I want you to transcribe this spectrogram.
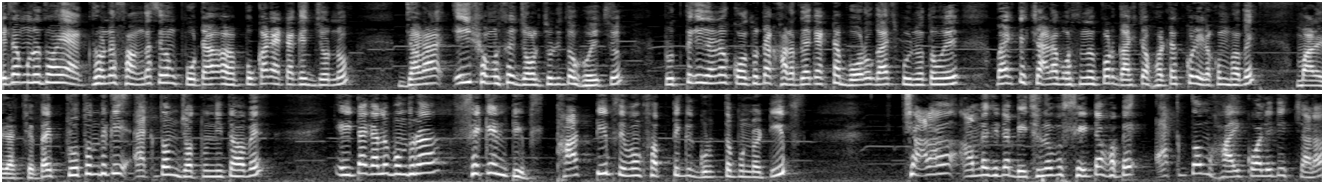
এটা মূলত হয় এক ধরনের ফাঙ্গাস এবং পোটা পোকার অ্যাটাকের জন্য। যারা এই সমস্যায় জর্জরিত হয়েছে, প্রত্যেকে জানো কতটা খারাপ লাগে একটা বড় গাছ পরিণত হয়ে বা একটা চারা বসানোর পর গাছটা হঠাৎ করে এরকমভাবে মারা যাচ্ছে। তাই প্রথম থেকেই একদম যত্ন নিতে হবে। এইটা গেল বন্ধুরা সেকেন্ড টিপস থার্ড টিপস এবং সবথেকে গুরুত্বপূর্ণ টিপস চারা আমরা যেটা বেছে নেব, সেটা হবে একদম হাই কোয়ালিটির চারা।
